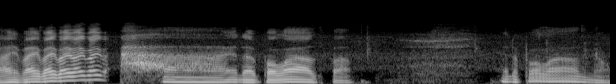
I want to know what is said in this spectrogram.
Vai, vai, vai, vai, vai, vai. Ah, era para o lado, pá. Era para o lado, meu.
